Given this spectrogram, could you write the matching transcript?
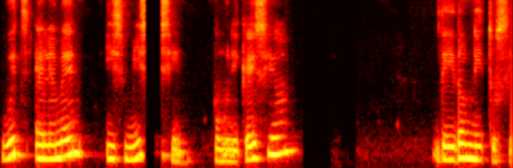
Which element is missing? Communication. They don't need to think.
